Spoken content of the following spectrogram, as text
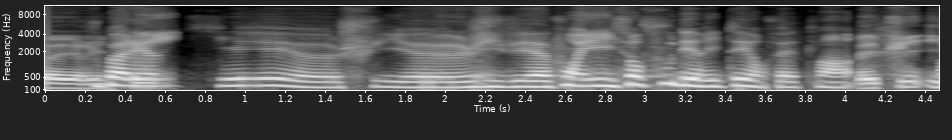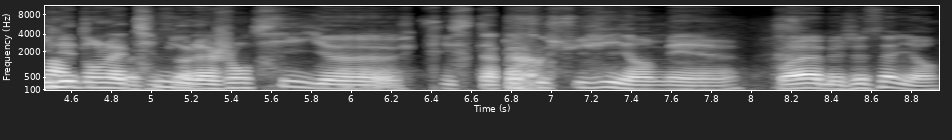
Je pas suis l'héritier, euh, je suis, euh, j'y vais à fond. Et il s'en fout d'hériter en fait. Enfin, Et puis, il Ah. est dans la team de la gentille, euh, Chris. T'as pas tout suivi, hein, mais... Ouais, mais j'essaye, hein.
